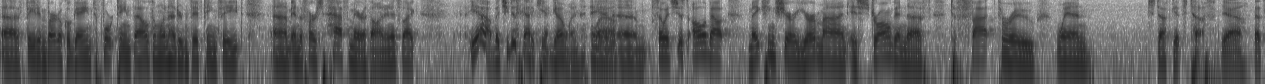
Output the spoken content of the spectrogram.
uh, feet in vertical gain to 14,115 feet um, in the first half marathon, and it's like. Yeah, but you just got to keep going. And Wow. um, so it's just all about making sure your mind is strong enough to fight through when stuff gets tough. Yeah, that's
